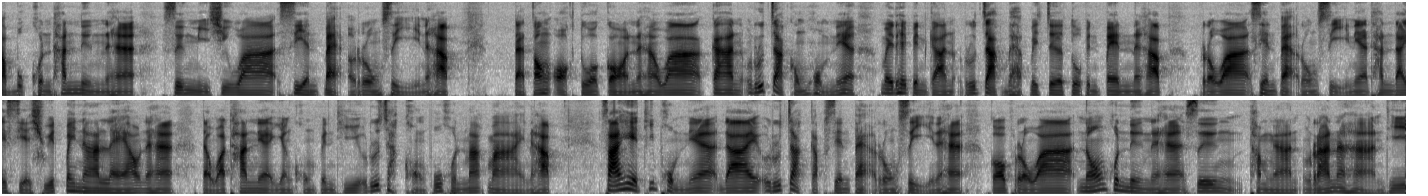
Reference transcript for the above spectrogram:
กับบุคคลท่านหนึ่งนะฮะซึ่งมีชื่อว่าเซียนแปะโรงสีนะครับ แต่ต้องออกตัวก่อนนะฮะว่าการรู้จักของผมเนี่ยไม่ได้เป็นการรู้จักแบบไปเจอตัวเป็นๆนะครับเพราะว่าเซียนแปะโรงสีเนี่ยท่านได้เสียชีวิตไปนานแล้วนะฮะแต่ว่าท่านเนี่ยยังคงเป็นที่รู้จักของผู้คนมากมายนะครับสาเหตุที่ผมเนี่ยได้รู้จักกับเซียนแปะโรงสีนะฮะก็เพราะว่าน้องคนหนึ่งนะฮะซึ่งทำงานร้านอาหารที่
